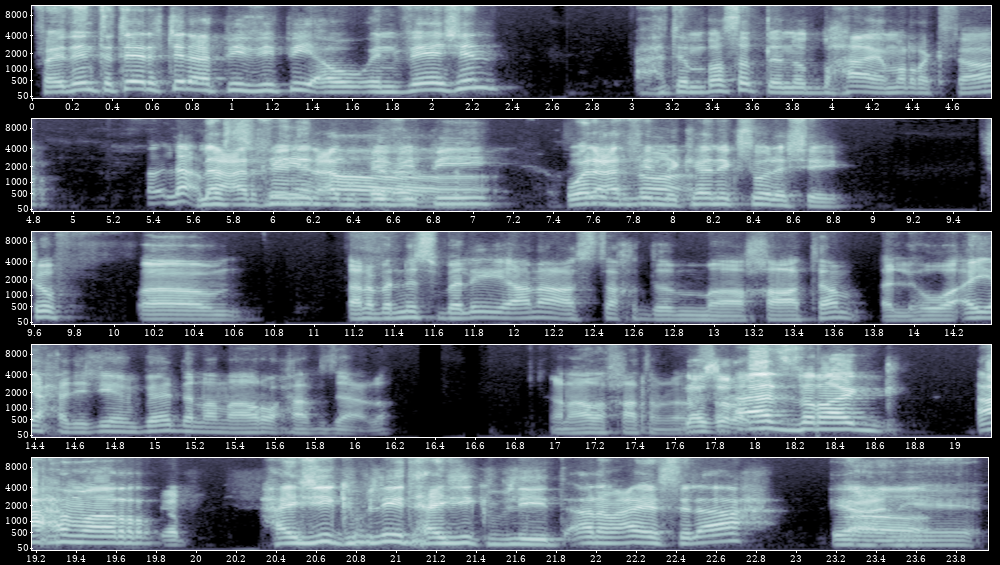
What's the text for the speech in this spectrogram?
فإذا أنت تعرف تلعب PvP أو invasion حتنبسط لأنه الضحايا مرة كثار لا بس عارفين يلعبوا آه، PvP ولا عارفين mechanics ولا شيء شوف أنا بالنسبة لي أنا أستخدم آه، خاتم اللي هو أي أحد يجي invading أنا أروح أفزع له أنا هذا الخاتم. أستخدمه. أزرق أحمر يب. حيجيك بليد حيجيك بليد أنا معي سلاح يعني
